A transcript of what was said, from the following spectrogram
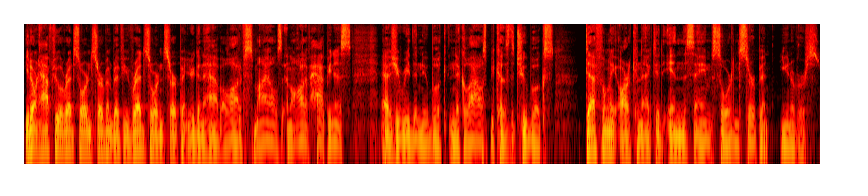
you don't have to have read Sword and Serpent, but if you've read Sword and Serpent, you're going to have a lot of smiles and a lot of happiness as you read the new book, Nikolaus, because the two books definitely are connected in the same Sword and Serpent universe.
